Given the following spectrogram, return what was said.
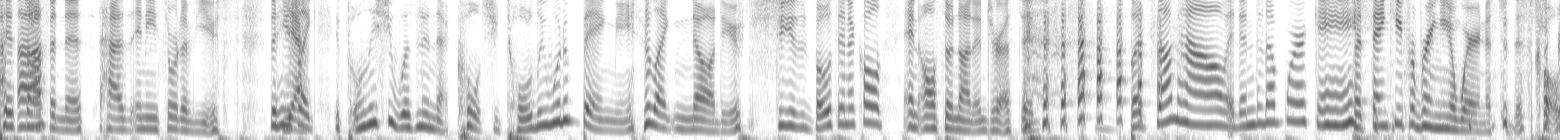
pissed offness has any sort of use. That he's Yeah. like, if only she wasn't in that cult, she totally would have banged me. You're like, no, dude. She's both in a cult and also not interested. but somehow it ended up working. But thank you for bringing awareness to this cult.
